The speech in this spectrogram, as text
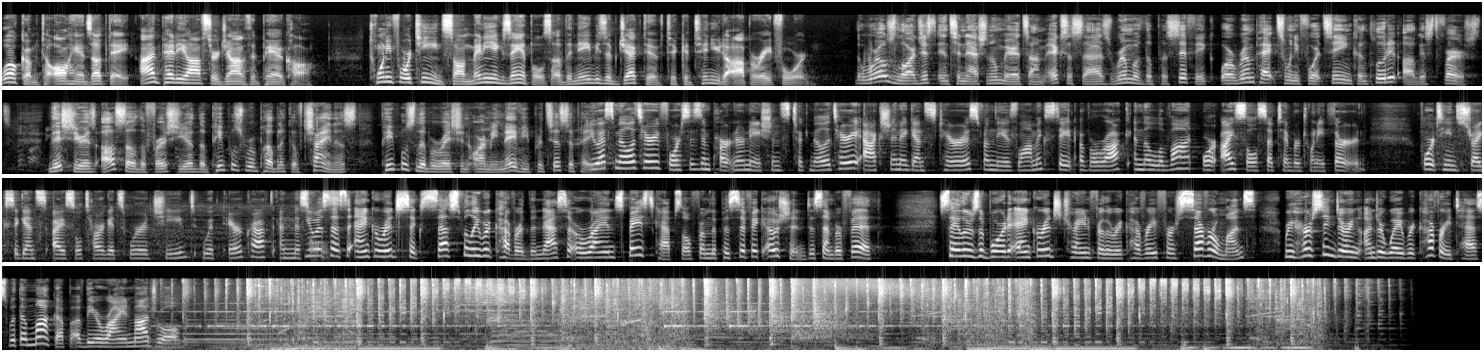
Welcome to All Hands Update. I'm Petty Officer Jonathan Pancall. 2014 saw many examples of the Navy's objective to continue to operate forward. The world's largest international maritime exercise, Rim of the Pacific, or RIMPAC 2014, concluded August 1st. This year is also the first year the People's Republic of China's People's Liberation Army Navy participated. U.S. military forces and partner nations took military action against terrorists from the Islamic State of Iraq and the Levant, or ISIL, September 23rd. 14 strikes against ISIL targets were achieved with aircraft and missiles. USS Anchorage successfully recovered the NASA Orion space capsule from the Pacific Ocean December 5th. Sailors aboard Anchorage trained for the recovery for several months, rehearsing during underway recovery tests with a mock-up of the Orion module.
